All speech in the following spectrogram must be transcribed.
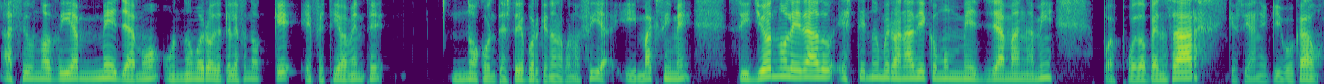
hace unos días me llamó un número de teléfono que efectivamente no contesté porque no lo conocía. Y máxime, si yo no le he dado este número a nadie, como me llaman a mí? Pues puedo pensar que se han equivocado.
